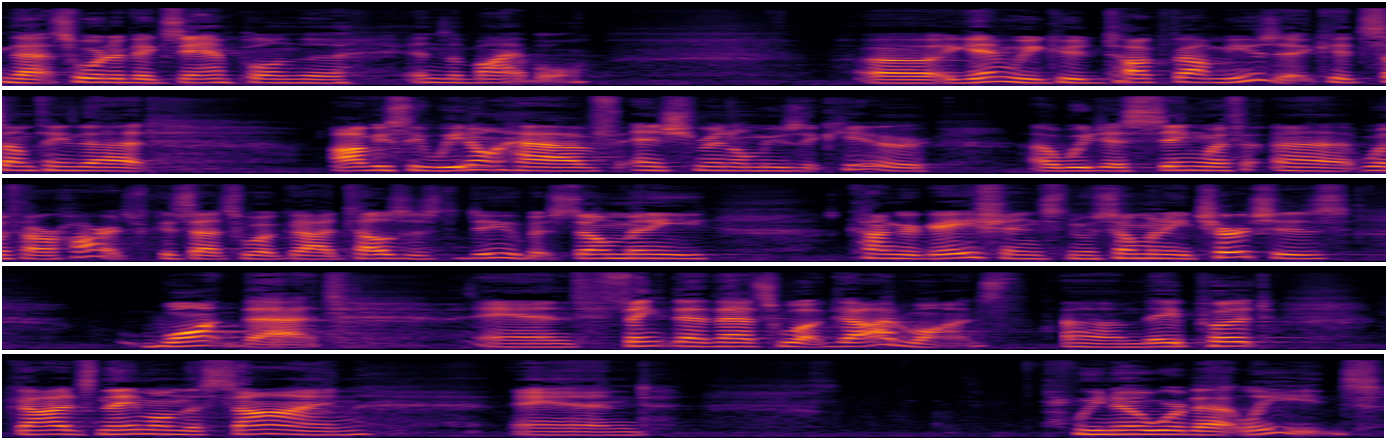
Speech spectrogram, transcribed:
that sort of example in the in the Bible. Uh, again, we could talk about music. It's something that obviously we don't have instrumental music here. Uh, we just sing with, uh, with our hearts because that's what God tells us to do. But so many congregations and so many churches want that and think that that's what God wants. Um, they put God's name on the sign and we know where that leads.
